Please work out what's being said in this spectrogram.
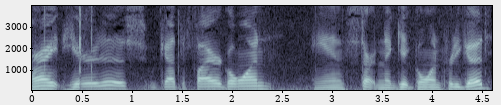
All right, here it is. We've got the fire going and it's starting to get going pretty good.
